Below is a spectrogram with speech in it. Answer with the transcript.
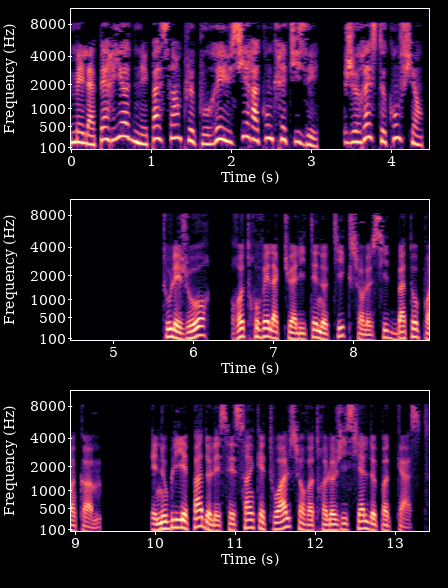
Mais la période n'est pas simple pour réussir à concrétiser. Je reste confiant. Tous les jours, retrouvez l'actualité nautique sur le site bateau.com. Et n'oubliez pas de laisser 5 étoiles sur votre logiciel de podcast.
